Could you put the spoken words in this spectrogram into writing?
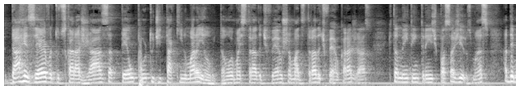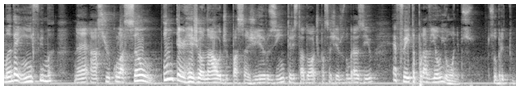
da reserva dos Carajás até o porto de Itaqui, no Maranhão. Então é uma estrada de ferro chamada Estrada de Ferro Carajás, que também tem trens de passageiros, mas a demanda é ínfima, né? A circulação interregional de passageiros e interestadual de passageiros no Brasil é feita por avião e ônibus, sobretudo.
